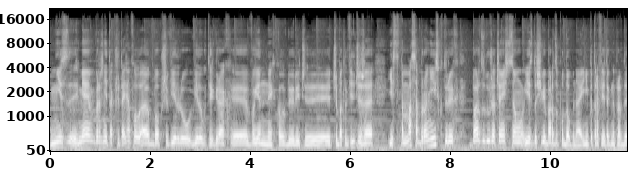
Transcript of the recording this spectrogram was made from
nie z, miałem wrażenie tak przy Titanfall albo przy wielu, wielu tych grach yy, wojennych, Call of Duty czy, czy Battlefield, że jest tam masa broni, z których bardzo duża część są, jest do siebie bardzo podobna i nie potrafię tak naprawdę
